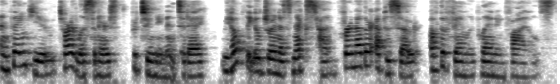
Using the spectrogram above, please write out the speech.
And thank you to our listeners for tuning in today. We hope that you'll join us next time for another episode of the Family Planning Files.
